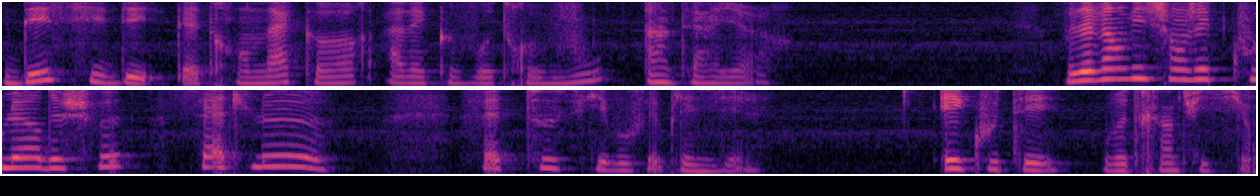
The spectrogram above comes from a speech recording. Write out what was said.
Décidez d'être en accord avec votre vous intérieur. Vous avez envie de changer de couleur de cheveux? Faites-le. Faites tout ce qui vous fait plaisir. Écoutez votre intuition.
